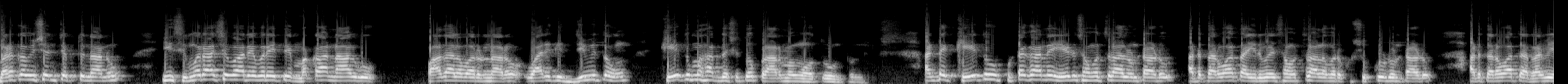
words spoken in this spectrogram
మరొక విషయం చెప్తున్నాను. ఈ సింహరాశి వారు ఎవరైతే మకా నాలుగు పాదాల వారు ఉన్నారో వారికి జీవితం కేతు మహర్దశతో ప్రారంభమవుతూ ఉంటుంది. అంటే కేతు పుట్టగానే ఏడు సంవత్సరాలు ఉంటాడు అటు తర్వాత ఇరవై సంవత్సరాల వరకు శుక్రుడు ఉంటాడు అటు తర్వాత రవి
